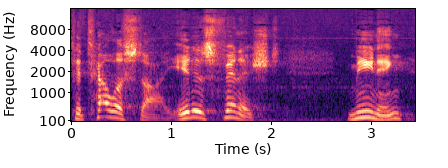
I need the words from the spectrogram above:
tetelestai, it is finished, meaning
